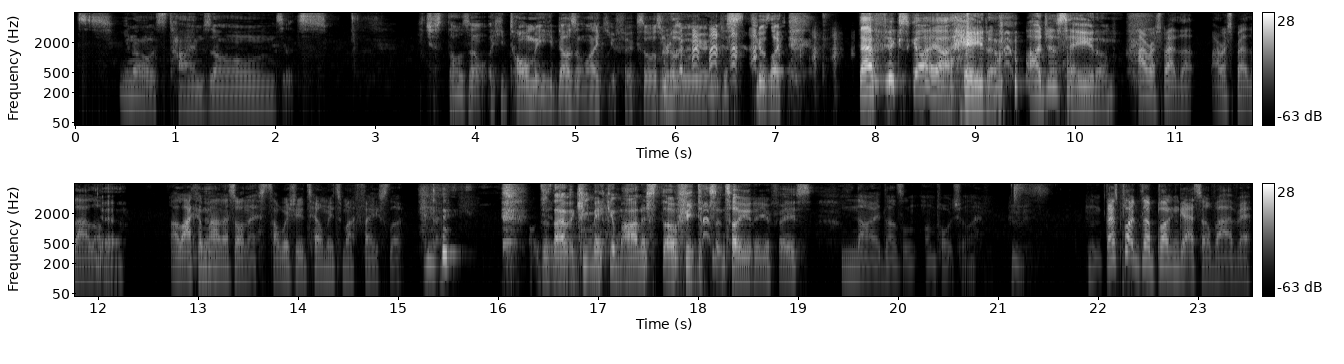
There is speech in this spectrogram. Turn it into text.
It's, you know, it's time zones. It's he just doesn't. He told me he doesn't like you, Fix. It was really weird. He just he was like, that Fix guy. I hate him. I just hate him. I respect that. I respect that a lot. Yeah. I like a Yeah. man that's honest. I wish he'd tell me to my face, though. Does that make him honest though? If he doesn't tell you to your face. No, it doesn't, unfortunately. Hmm. Hmm. Let's plug the plug and get ourselves out of here.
